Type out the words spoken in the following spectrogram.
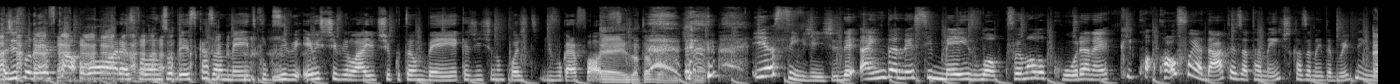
A gente poderia ficar horas falando sobre esse casamento. Inclusive, eu estive lá e o Tico também. É que a gente não pode divulgar fotos. É, exatamente. E assim, gente, ainda nesse mês louco, foi uma loucura, né? Que, qual, qual foi a data exatamente do casamento da Britney? Nós é,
